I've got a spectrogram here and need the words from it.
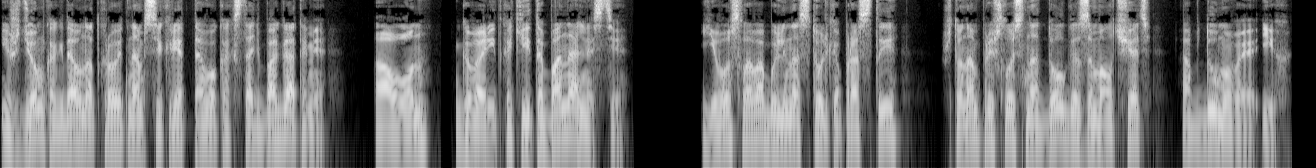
и ждем, когда он откроет нам секрет того, как стать богатыми, а он говорит какие-то банальности. Его слова были настолько просты, что нам пришлось надолго замолчать, обдумывая их.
